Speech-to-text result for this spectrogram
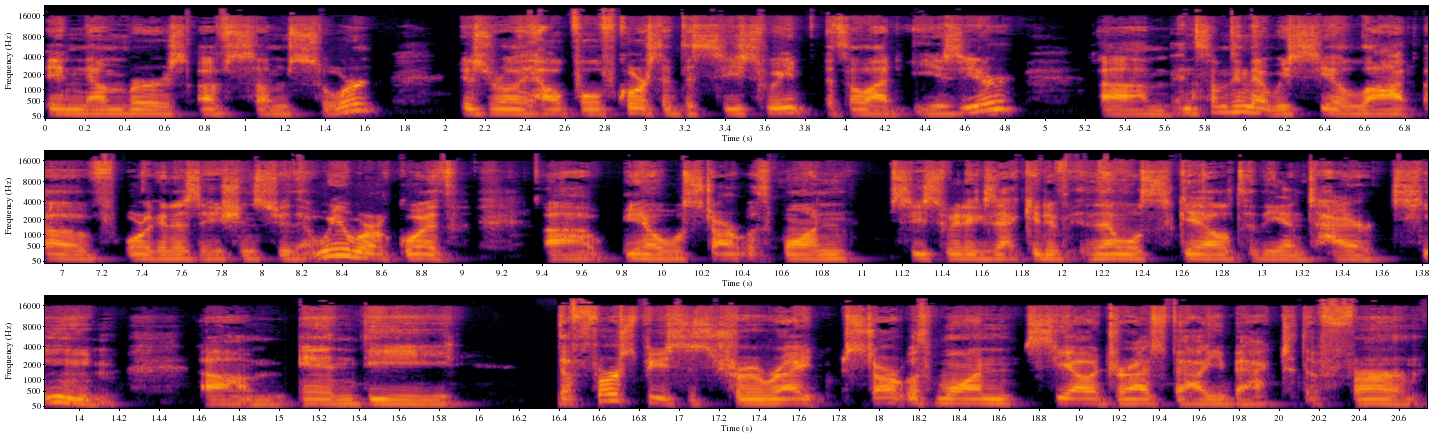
in numbers of some sort is really helpful. Of course, at the C suite, it's a lot easier. Um, and something that we see a lot of organizations do that we work with, uh, you know, we'll start with one C-suite executive, and then we'll scale to the entire team. Um, and the the first piece is true, right? Start with one, see how it drives value back to the firm.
